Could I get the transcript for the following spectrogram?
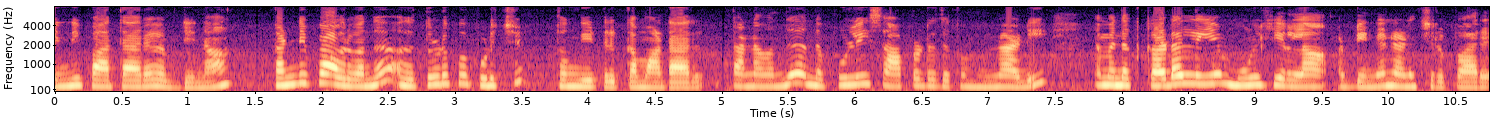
எண்ணி பார்த்தாரு அப்படின்னா கண்டிப்பாக அவர் வந்து அந்த துடுப்பை பிடிச்சி தொங்கிட்டு இருக்க மாட்டார். தன்னை வந்து அந்த புளி சாப்பிட்றதுக்கு முன்னாடி நம்ம இந்த கடல்லையே மூழ்கிடலாம் அப்படின்னு நினச்சிருப்பாரு.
